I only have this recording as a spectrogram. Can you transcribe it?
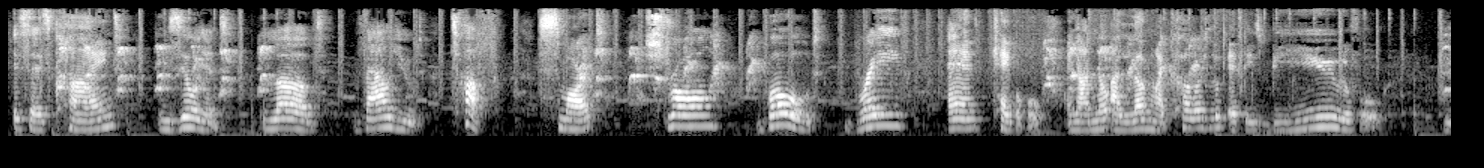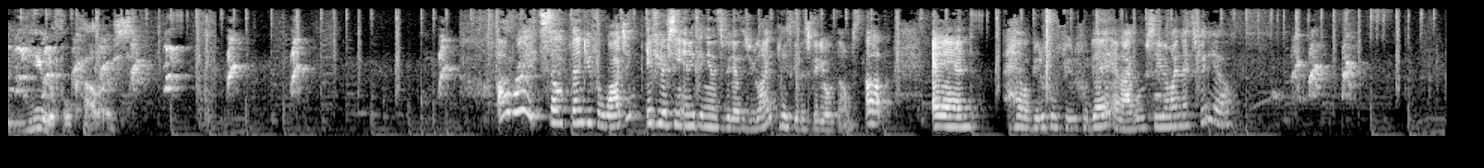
It says kind, resilient, loved, valued, tough, smart, strong, bold, brave, and capable. And y'all know I love my colors. Look at these beautiful, beautiful colors. All right, so thank you for watching. If you have seen anything in this video that you like, please give this video a thumbs up and have a beautiful, beautiful day. And I will see you in my next video.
